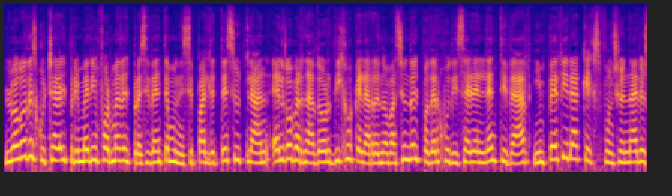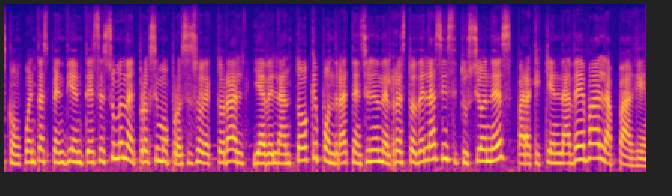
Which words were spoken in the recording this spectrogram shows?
Luego de escuchar el primer informe del presidente municipal de Teciutlán, el gobernador dijo que la renovación del Poder Judicial en la entidad impedirá que exfuncionarios con cuentas pendientes se sumen al próximo proceso electoral y adelantó que pondrá atención en el resto de las instituciones para que quien la deba la pague.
